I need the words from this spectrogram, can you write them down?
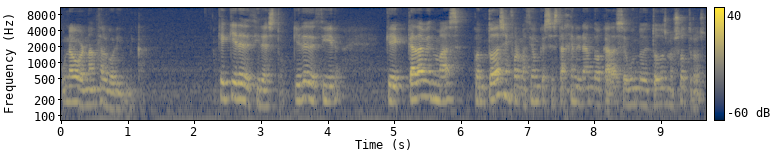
una gobernanza algorítmica. ¿Qué quiere decir esto? Quiere decir que cada vez más con toda esa información que se está generando a cada segundo de todos nosotros,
